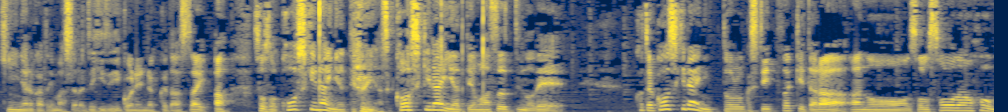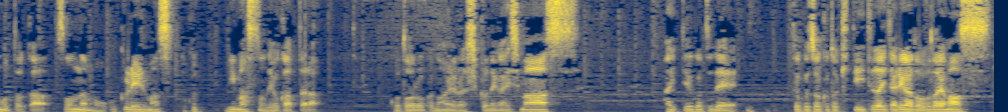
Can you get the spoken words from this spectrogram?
気になる方いましたら、ぜひぜひご連絡ください。あ、そうそう、公式 LINE やってるんや。公式 LINE やってますっていうので、こちら公式 LINE に登録していただけたら、あのその相談フォームとか、そんなんも送れます、送りますので、よかったら、ご登録の方よろしくお願いします。はい、ということで、続々と来ていただいてありがとうございます。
